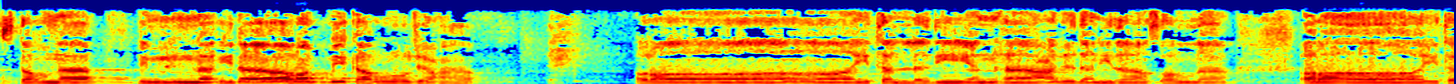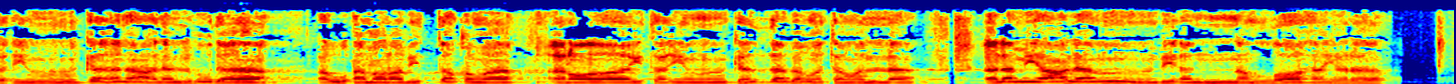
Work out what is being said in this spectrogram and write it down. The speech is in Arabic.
استغنى إن إلى ربك الرجعى. أرأيت الذي ينهى عبدا إذا صلى؟ أرأيت إن كان على الهدى أو أمر بالتقوى؟ أرأيت إن كذب وتولى؟ ألم يعلم بأن الله يرى؟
